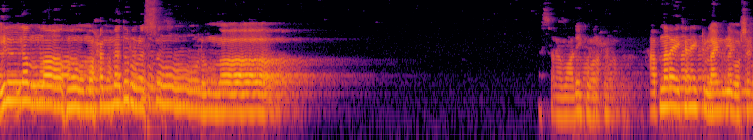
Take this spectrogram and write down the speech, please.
إلا الله محمد رسول الله আসসালামু আলাইকুম রহমতুল্লাহ আপনারা এখানে একটু লাইন দিয়ে বসেন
